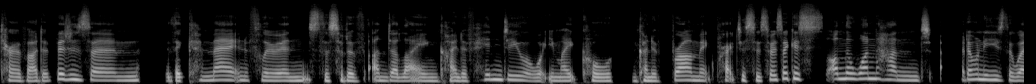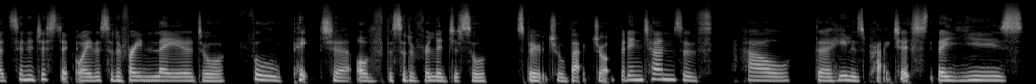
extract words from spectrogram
Theravada Buddhism, the Khmer influence, the sort of underlying kind of Hindu or what you might call kind of Brahmic practices. So it's like, it's, on the one hand, I don't want to use the word synergistic way, the sort of very layered or full picture of the sort of religious or spiritual backdrop. But in terms of how the healers practice, they use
